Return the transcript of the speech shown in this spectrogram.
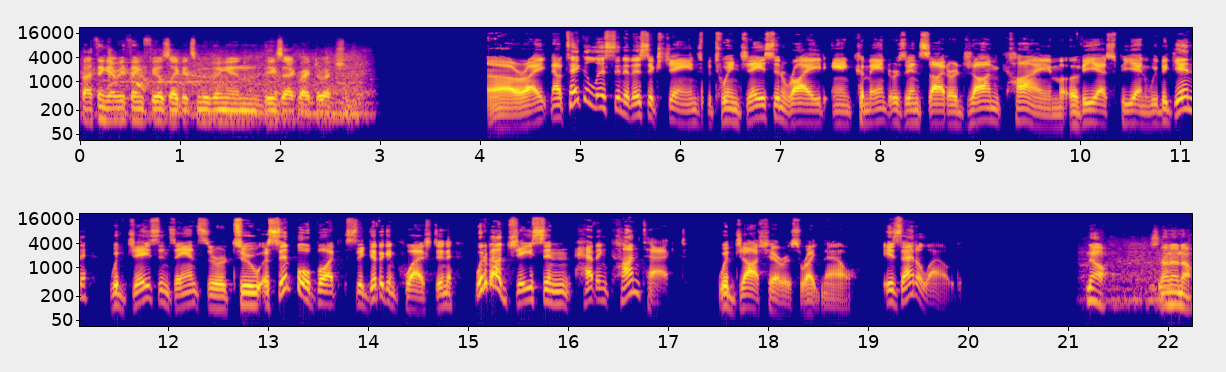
but I think everything feels like it's moving in the exact right direction. All right. Now take a listen to this exchange between Jason Wright and Commanders insider John Keim of ESPN. We begin with Jason's answer to a simple but significant question. What about Jason having contact with Josh Harris right now? Is that allowed? No. No, no, no.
